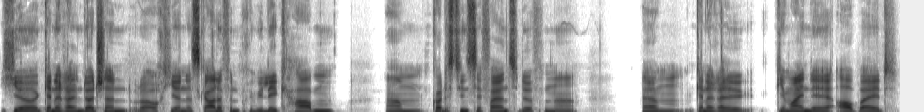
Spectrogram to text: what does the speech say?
hier generell in Deutschland oder auch hier in der Skala für ein Privileg haben, ähm, Gottesdienste feiern zu dürfen, ne? ähm, generell Gemeindearbeit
